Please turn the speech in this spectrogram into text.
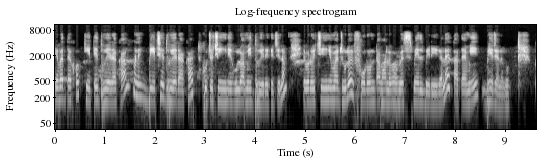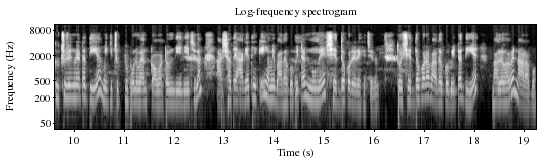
এবার দেখো কেটে ধুয়ে রাখা মানে বেছে ধুয়ে রাখা কুচো চিংড়িগুলো আমি ধুয়ে রেখেছিলাম। এবার ওই চিংড়ি মাছগুলো ওই ফোড়নটা ভালোভাবে স্মেল বেরিয়ে গেলে তাতে আমি ভেজে নেব। কুচো চিংড়িটা দিয়ে আমি কিছু একটু পরিমাণ টমাটো দিয়ে দিয়েছিলাম। আর সাথে আগে থেকেই আমি বাঁধাকপিটা নুনে সেদ্ধ করে রেখেছিলাম। তো ওই সেদ্ধ করা বাঁধাকপিটা দিয়ে ভালোভাবে নাড়াবো।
